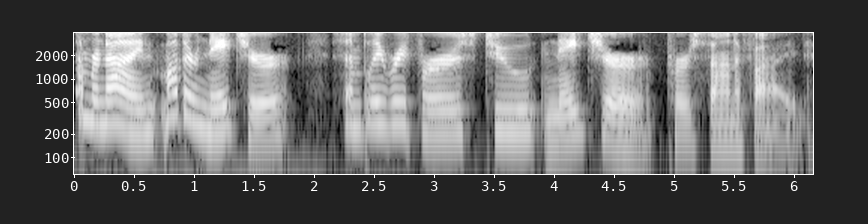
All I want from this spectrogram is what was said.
Number 9, Mother Nature simply refers to nature personified.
